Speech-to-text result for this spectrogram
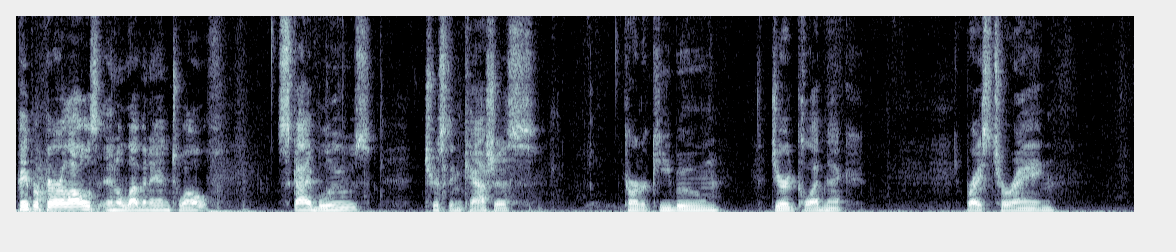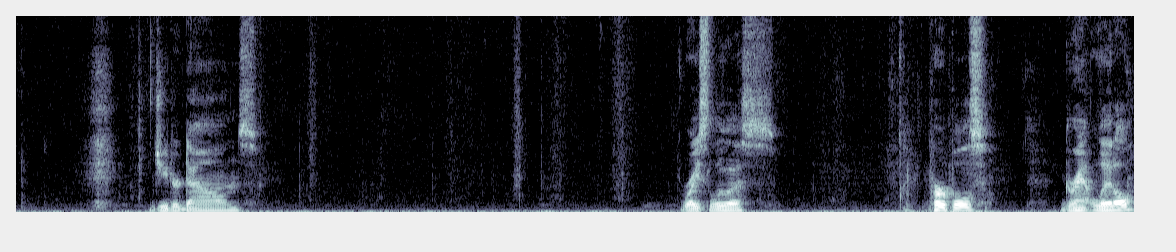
Paper Parallels in 11 and 12. Sky Blues, Triston Casas, Carter Kieboom, Jarred Kelenic, Brice Turang, Jeter Downs, Royce Lewis. Purples, Grant Little,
